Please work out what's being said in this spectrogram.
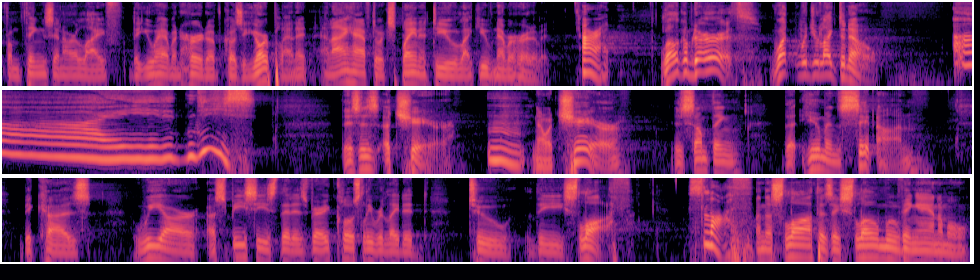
from things in our life that you haven't heard of because of your planet, and I have to explain it to you like you've never heard of it. All right. Welcome to Earth. What would you like to know? I yes. This is a chair. Mm. Now, a chair is something that humans sit on because we are a species that is very closely related to the sloth. sloth, And the sloth is a slow moving animal.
